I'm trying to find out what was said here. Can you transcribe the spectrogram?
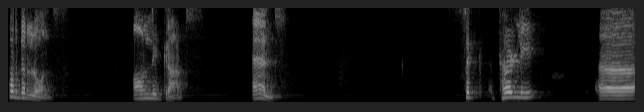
further loans, only grants. And thirdly, uh,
